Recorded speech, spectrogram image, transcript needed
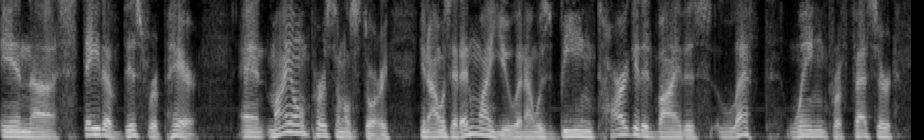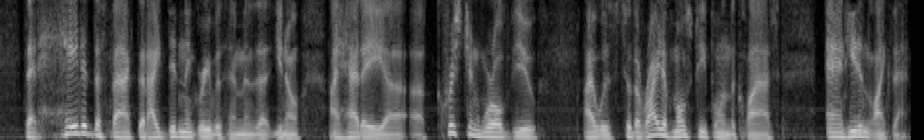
in a state of disrepair. And my own personal story, you know, I was at NYU and I was being targeted by this left wing professor that hated the fact that I didn't agree with him and that, you know, I had a, uh, a Christian worldview. I was to the right of most people in the class, and he didn't like that.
